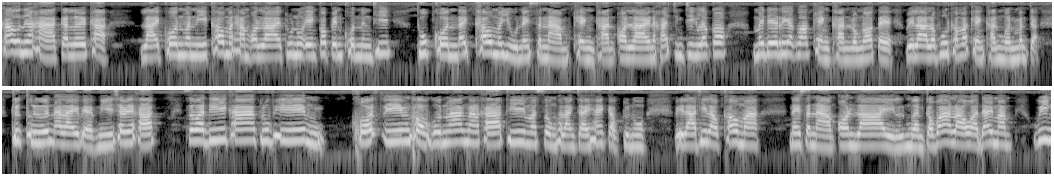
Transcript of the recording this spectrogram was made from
เข้าเนื้อหากันเลยค่ะ หลายคนวันนี้เข้ามาทำออนไลน์ครูนูเองก็เป็นคนหนึ่งที่ทุกคนได้เข้ามาอยู่ในสนามแข่งขันออนไลน์นะคะ จริง ๆ แล้วก็ไม่ได้เรียกว่าแข่งขันหรอกเนาะแต่เวลาเราพูดคำว่าแข่งขันเหมือนมันจะคลึกคลื้นอะไรแบบนี้ใช่ไหมคะ สวัสดีค่ะ ครูพิมพ์โค้ชฟิล์มขอบคุณมากนะคะ ที่มาส่งพลังใจให้กับครูนู เวลาที่เราเข้ามา ในสนามออนไลน์ เหมือนกับว่าเราอะได้มาวิ่ง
